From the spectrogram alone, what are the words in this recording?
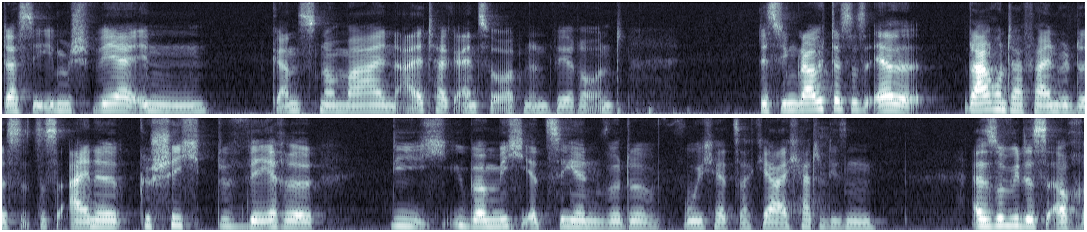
dass sie eben schwer in ganz normalen Alltag einzuordnen wäre. Und deswegen glaube ich, dass es eher darunter fallen würde, dass es das eine Geschichte wäre, die ich über mich erzählen würde, wo ich halt sage, ja, ich hatte diesen also so wie das auch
